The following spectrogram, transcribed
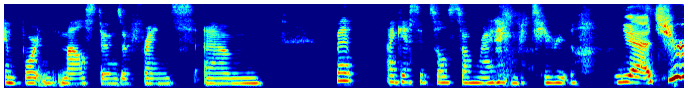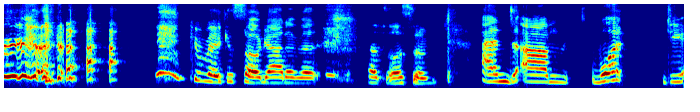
important milestones of friends. Um, but I guess it's all songwriting material. yeah. True. Can make a song out of it. That's awesome. And um, what do you?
